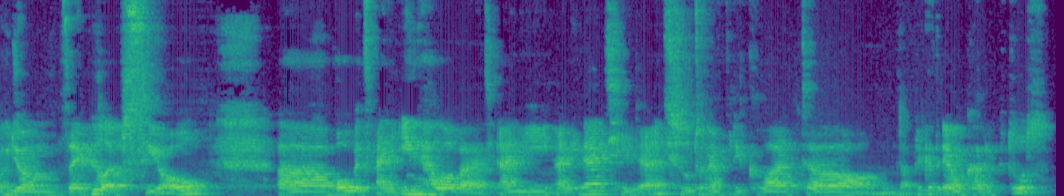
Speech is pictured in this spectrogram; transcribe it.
ľuďom s epilepsiou uh, vôbec ani inhalovať, ani, ani natierať. Sú to napríklad, uh, napríklad eukalyptus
